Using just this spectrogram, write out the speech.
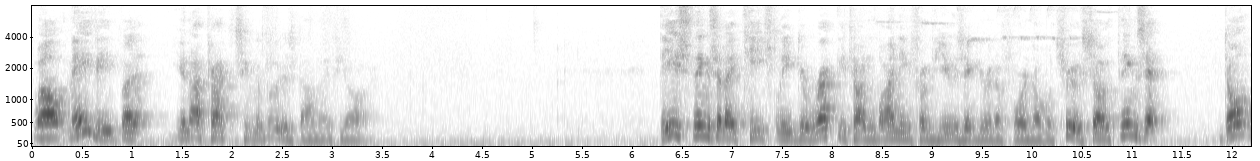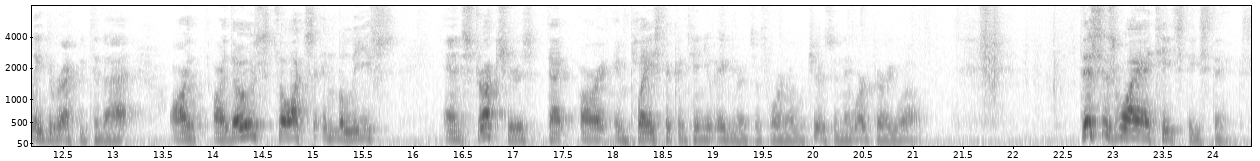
Well, maybe, but you're not practicing the Buddha's Dhamma if you are. These things that I teach lead directly to unbinding from views ignorant of Four Noble Truths. So things that don't lead directly to that are, are those thoughts and beliefs and structures that are in place to continue ignorance of Four Noble Truths, and they work very well. This is why I teach these things.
